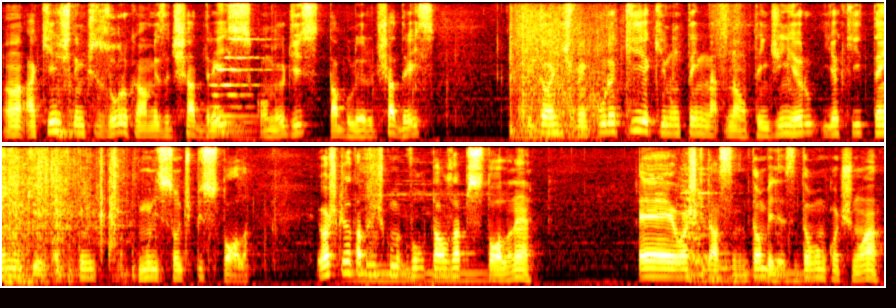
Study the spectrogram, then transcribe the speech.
Uh, aqui a gente tem um tesouro, que é uma mesa de xadrez, como eu disse, tabuleiro de xadrez. Então a gente vem por aqui, aqui não tem nada, não, tem dinheiro e aqui tem o que? Aqui tem munição de pistola. Eu acho que já dá pra gente voltar a usar a pistola, né? É, eu acho que dá sim. Então, beleza. Então, vamos continuar.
